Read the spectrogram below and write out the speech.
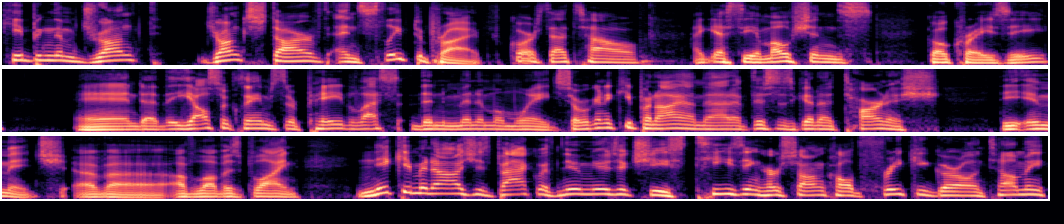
keeping them drunk, drunk, starved, and sleep deprived. Of course, that's how I guess the emotions go crazy. And uh, he also claims they're paid less than minimum wage. So we're going to keep an eye on that if this is going to tarnish the image of uh, of Love Is Blind. Nicki Minaj is back with new music. She's teasing her song called "Freaky Girl." And tell me,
